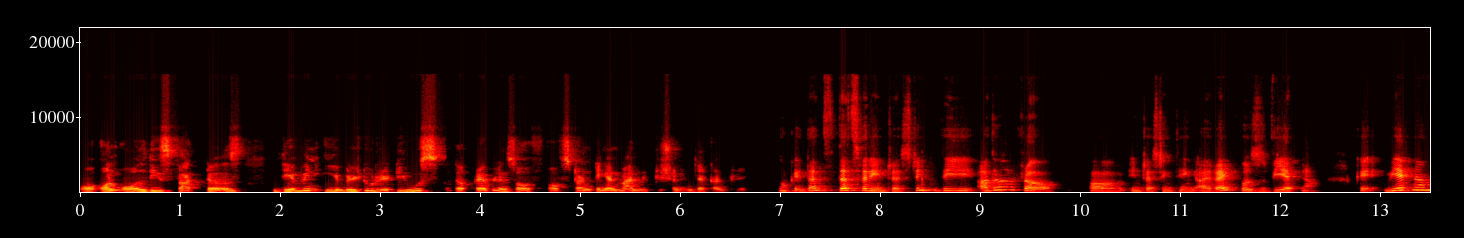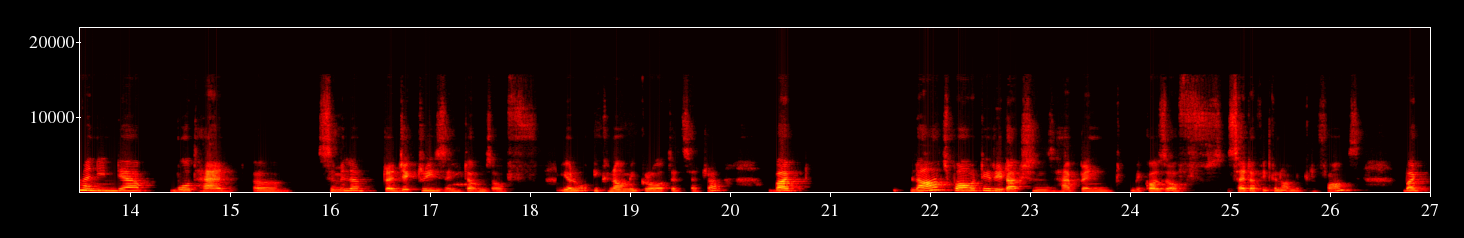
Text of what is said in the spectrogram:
on all these factors, they've been able to reduce the prevalence of, of stunting and malnutrition in their country. Okay, that's that's very interesting. The other uh, uh, interesting thing I read was Vietnam. Okay, Vietnam and India both had uh, similar trajectories in terms of you know economic growth etc but large poverty reductions happened because of set of economic reforms but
